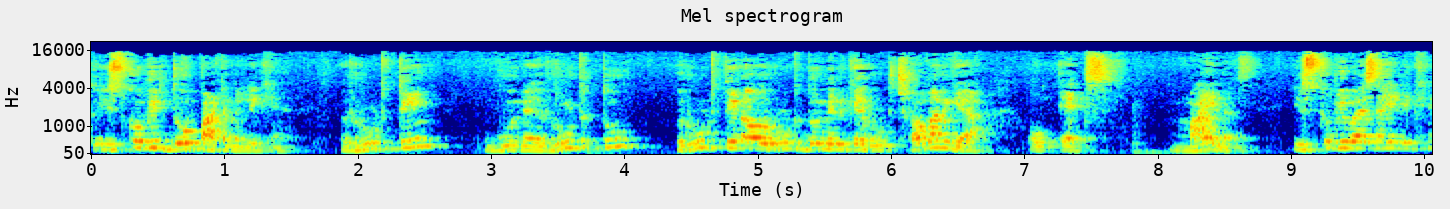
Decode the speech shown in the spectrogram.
तो इसको भी दो पार्ट में लिखे। रूट तीन गुने रूट टू रूट तीन और रूट दो मिलकर रूट छ बन गया, और एक्स माइनस इसको भी वैसा ही लिखे।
